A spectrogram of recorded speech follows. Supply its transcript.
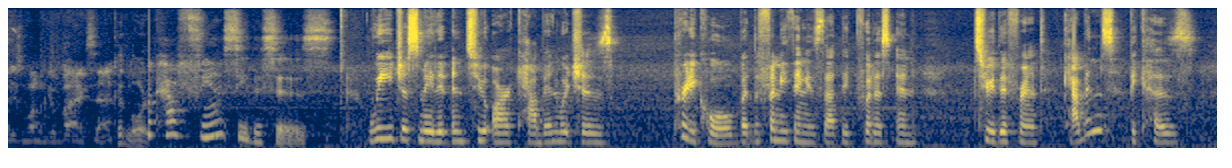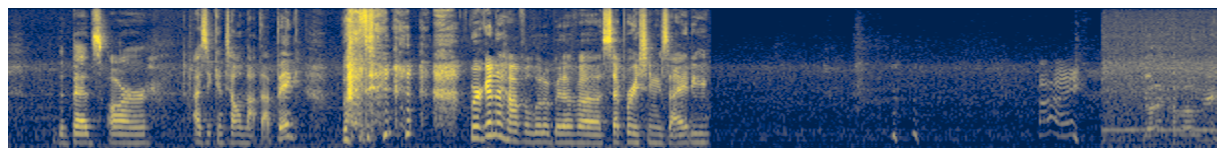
this is one of your bags there. Good lord. Look how fancy this is. We just made it into our cabin, which is pretty cool. But the funny thing is that they put us in two different cabins because the beds are, as you can tell, not that big. But we're gonna have a little bit of a separation anxiety. Hi. You want to come over?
